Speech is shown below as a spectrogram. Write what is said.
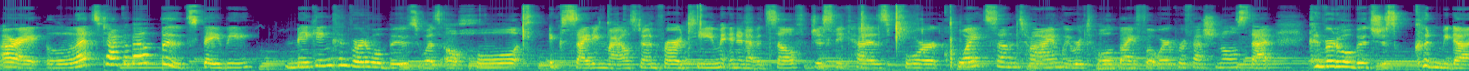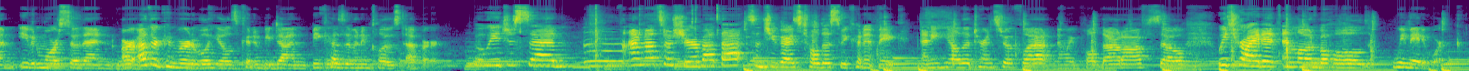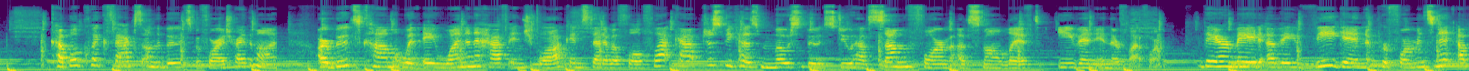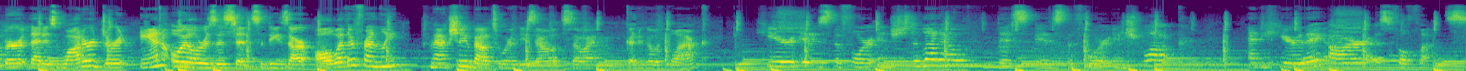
All right, let's talk about boots, baby. Making convertible boots was a whole exciting milestone for our team in and of itself, just because for quite some time we were told by footwear professionals that convertible boots just couldn't be done, even more so than our other convertible heels couldn't be done because of an enclosed upper. But we just said, mm, I'm not so sure about that since you guys told us we couldn't make any heel that turns to a flat and we pulled that off. So we tried it and lo and behold, we made it work. Couple quick facts on the boots before I try them on. Our boots come with a one and a half inch block instead of a full flat cap just because most boots do have some form of small lift even in their flat form. They are made of a vegan performance knit upper that is water, dirt, and oil resistant, so these are all weather friendly. I'm actually about to wear these out, so I'm gonna go with black. Here is the four inch stiletto, this is the four inch block, and here they are as full flats.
